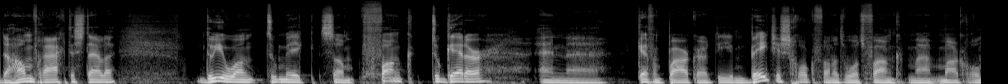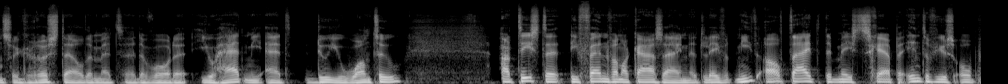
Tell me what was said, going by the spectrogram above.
de hamvraag te stellen. Do you want to make some funk together? En Kevin Parker, die een beetje schrok van het woord funk, maar Mark Ronson geruststelde met eh, de woorden: You had me at Do You Want To? Artiesten die fan van elkaar zijn, het levert niet altijd de meest scherpe interviews op,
